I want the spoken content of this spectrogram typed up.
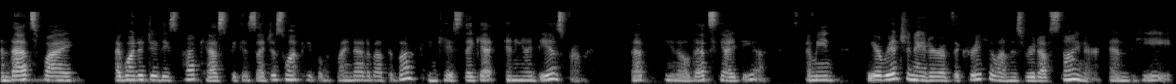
And that's why I want to do these podcasts because I just want people to find out about the book in case they get any ideas from it. That, you know, that's the idea. I mean, the originator of the curriculum is Rudolf Steiner, and he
